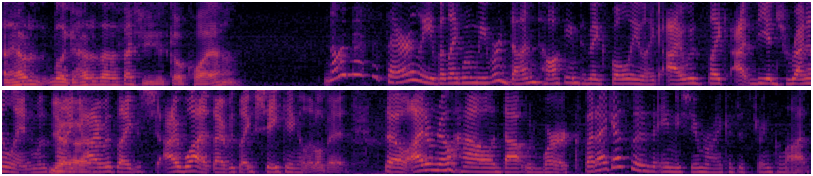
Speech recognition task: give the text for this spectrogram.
And how does like how does that affect you? You just go quiet. Not necessarily, but like when we were done talking to Mick Foley, like I was like I, the adrenaline was like I was like sh- I was I was like shaking a little bit. So I don't know how that would work, but I guess with Amy Schumer I could just drink a lot.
